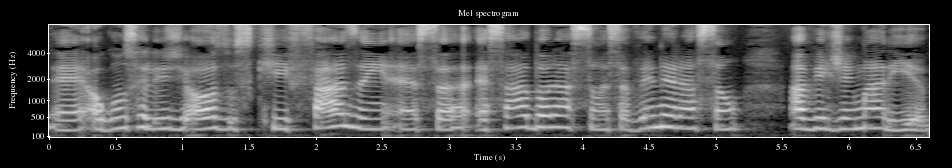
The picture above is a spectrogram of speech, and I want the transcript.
é, alguns religiosos que fazem essa, essa adoração, essa veneração à Virgem Maria.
